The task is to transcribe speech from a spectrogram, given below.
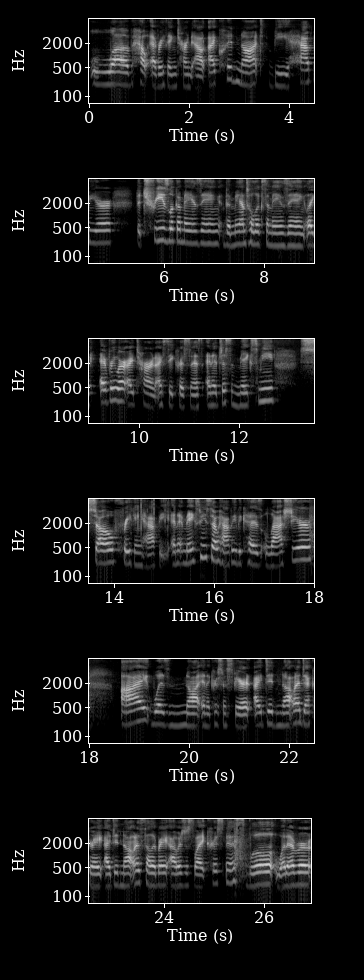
love how everything turned out. I could not be happier. The trees look amazing. The mantle looks amazing. Like everywhere I turn, I see Christmas and it just makes me so freaking happy. And it makes me so happy because last year I was not in the Christmas spirit. I did not want to decorate. I did not want to celebrate. I was just like, Christmas, well, whatever.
